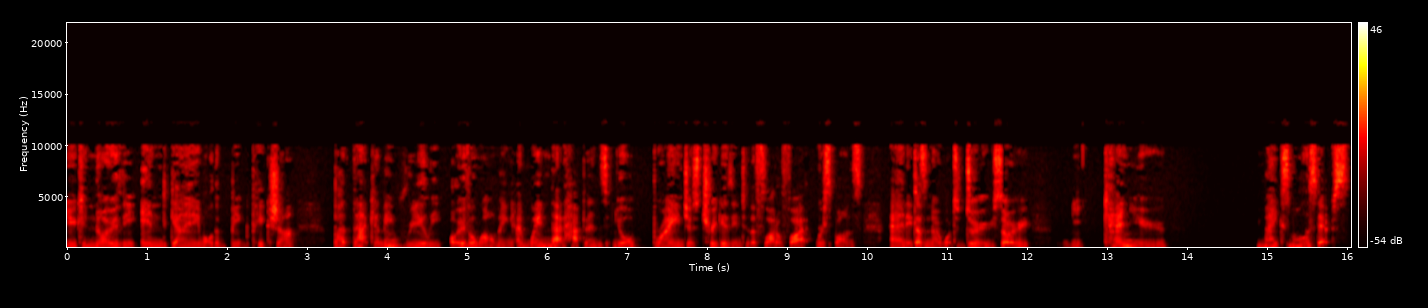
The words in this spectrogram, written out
You can know the end game or the big picture, but that can be really overwhelming. And when that happens, your brain just triggers into the flight or fight response and it doesn't know what to do. So can you make smaller steps?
